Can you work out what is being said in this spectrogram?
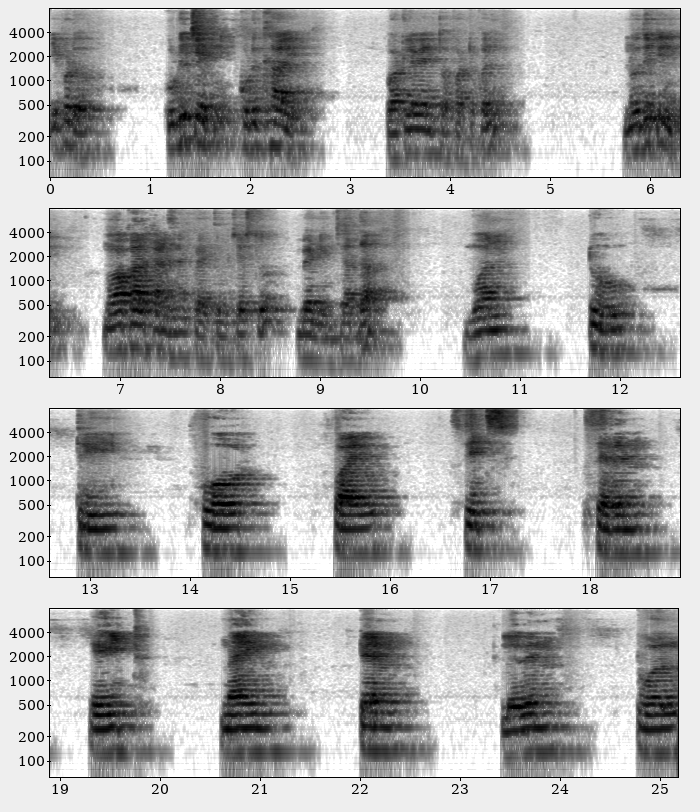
ఇప్పుడు కుడి చేతిని కుడి బొట్ల పట్టుకొని నుదుటిని మోకాలు కానించడానికి ప్రయత్నం చేస్తూ బెండింగ్ చేద్దాం. One two three four five six seven eight nine ten eleven twelve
